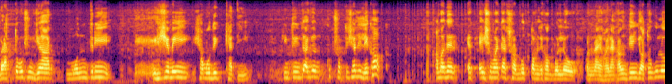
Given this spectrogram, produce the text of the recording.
ব্রাত্য বসু যাঁর মন্ত্রী হিসেবেই সমধিক খ্যাতি, কিন্তু তিনি তো একজন খুব শক্তিশালী লেখক। আমাদের এই সময়কার সর্বোত্তম লেখক বললেও অন্যায় হয় না, কারণ তিনি যতগুলো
